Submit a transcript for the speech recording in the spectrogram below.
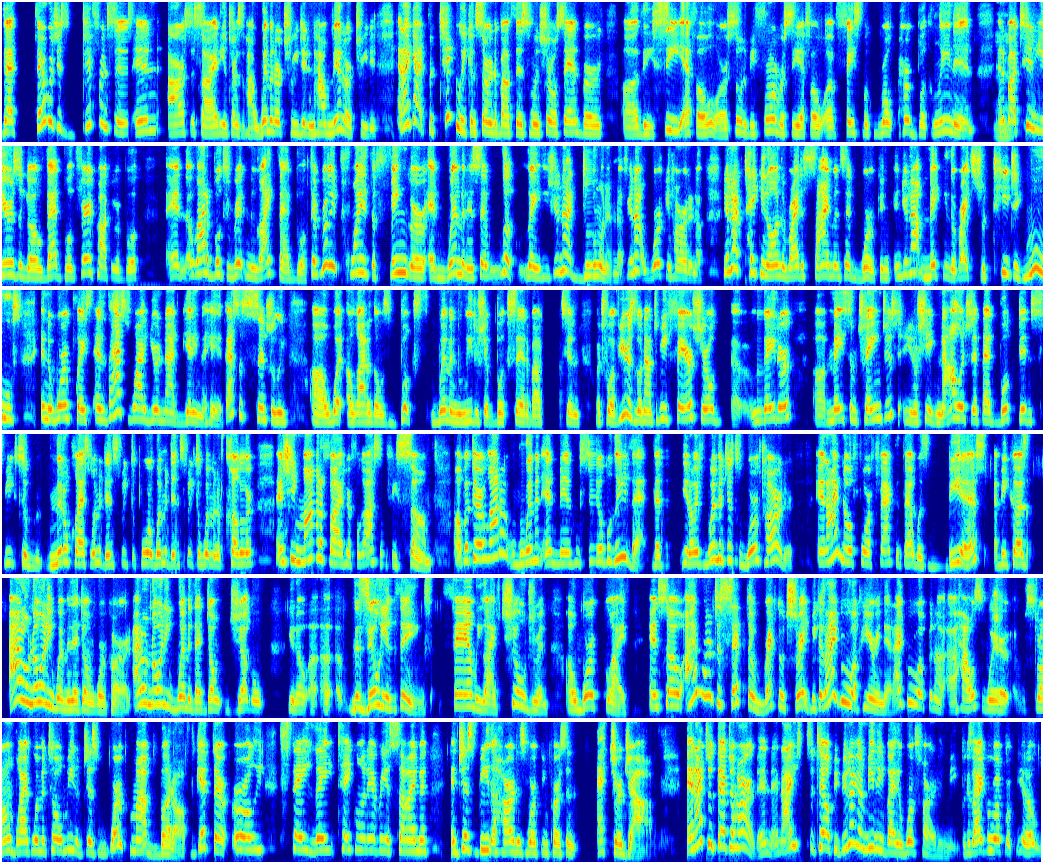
that there were just differences in our society in terms of how women are treated and how men are treated. And I got particularly concerned about this when Sheryl Sandberg uh, the CFO or soon to be former CFO of Facebook wrote her book Lean In. Mm-hmm. And about 10 years ago, that book, very popular book, and a lot of books written like that book that really pointed the finger at women and said, look, ladies, you're not doing enough. You're not working hard enough. You're not taking on the right assignments at work and, and you're not making the right strategic moves in the workplace. And that's why you're not getting ahead. That's essentially uh, what a lot of those books, women leadership books, said about 10 or 12 years ago. Now, to be fair, Sheryl uh, later uh, made some changes. You know, she acknowledged that that book didn't speak to middle class women, didn't speak to poor women, didn't speak to women of color, and she modified her philosophy some. Uh, but there are a lot of women and men who still believe that that you know if women just worked harder. And I know for a fact that that was BS because I don't know any women that don't work hard. I don't know any women that don't juggle, you know, a, a, gazillion things family life, children, a work life. And so I wanted to set the record straight because I grew up hearing that. I grew up in a, a, house where strong Black women told me to just work my butt off, get there early, stay late, take on every assignment, and just be the hardest working person at your job. and I took that to heart. And and I used to tell people, you're not gonna meet anybody that works harder than me because I grew up, you know,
